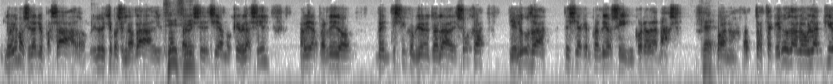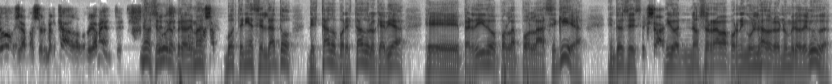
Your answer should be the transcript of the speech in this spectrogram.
Lo vimos el año pasado y lo dijimos en la radio. Sí, veces decíamos que Brasil había perdido 25 millones de toneladas de soja y el USDA decía que perdió 5 nada más. Bueno, hasta, que Luda lo blanqueó, ya pasó el mercado, obviamente. No, seguro, pero además vos tenías el dato de estado por estado lo que había eh, perdido por la por la sequía. Entonces, digo, no cerraba por ningún lado los números de Luda.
